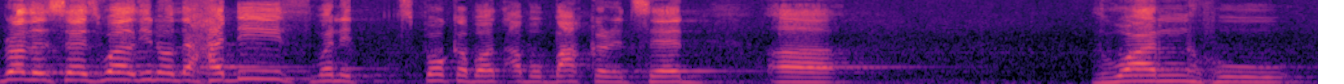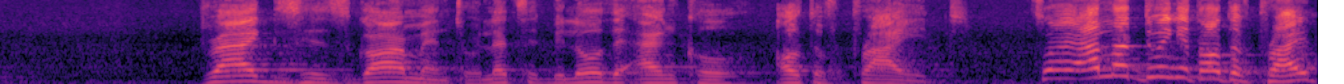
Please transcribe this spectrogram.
Brother says, well, you know, the hadith, when it spoke about Abu Bakr, it said, uh, the one who drags his garment or lets it below the ankle out of pride. So I'm not doing it out of pride.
